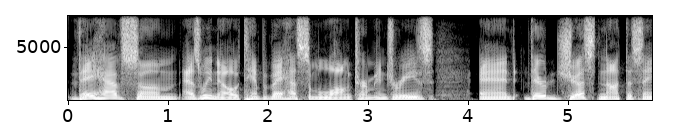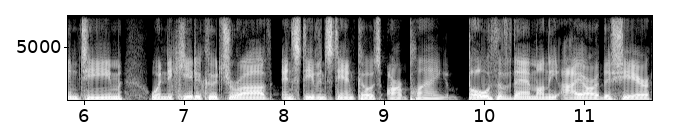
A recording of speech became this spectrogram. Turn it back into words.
They have some, as we know, Tampa Bay has some long term injuries And they're just not the same team when Nikita Kucherov and Steven Stamkos aren't playing. Both of them on the IR this year.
